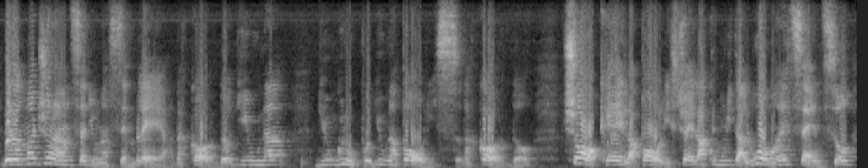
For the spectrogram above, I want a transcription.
della maggioranza di un'assemblea, d'accordo? Di, una, di un gruppo, di una polis, d'accordo? Ciò che è la polis, cioè la comunità, l'uomo nel senso,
